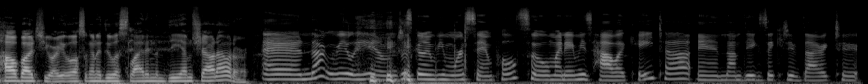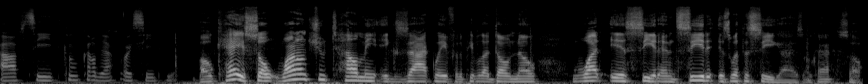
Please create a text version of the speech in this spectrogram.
how about you? Are you also gonna do a slide in the DM shout out or? Uh, not really. I'm just going to be more simple. So, my name is Hawa Keita, and I'm the executive director of CEED Concordia, or CEED. Yeah. Okay, so why don't you tell me exactly for the people that don't know what is CEED? And CEED is with a C, guys. Okay, so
